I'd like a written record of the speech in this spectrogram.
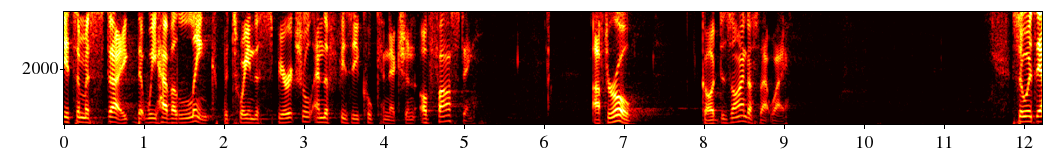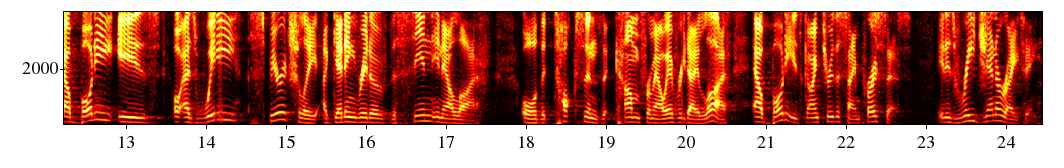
it's a mistake that we have a link between the spiritual and the physical connection of fasting. After all, God designed us that way. So, as our body is, or as we spiritually are getting rid of the sin in our life or the toxins that come from our everyday life, our body is going through the same process. It is regenerating,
